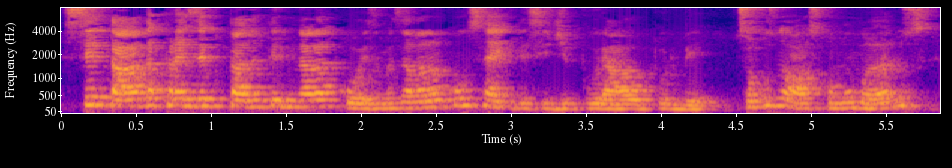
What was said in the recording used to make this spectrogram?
setada para executar determinada coisa, mas ela não consegue decidir por A ou por B. Somos nós, como humanos,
